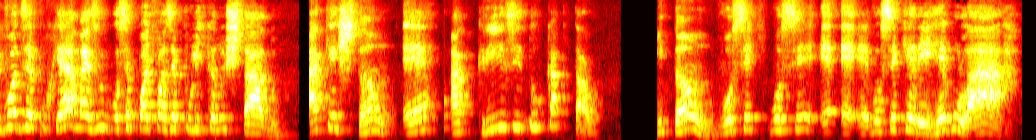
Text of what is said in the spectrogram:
E vou dizer porque, ah, mas você pode fazer política no Estado. A questão é a crise do capital. Então, você, você, é, é, é você querer regular,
